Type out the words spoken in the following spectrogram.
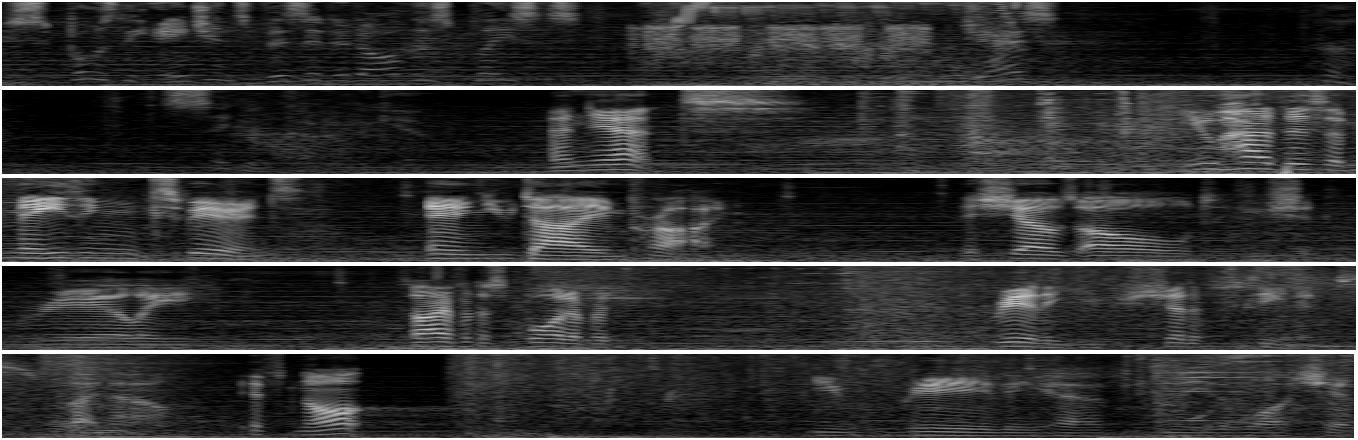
You suppose the ancients visited all these places? Jazz? Huh. Signal cut out again. And yet, you had this amazing experience, and you die in Prime. This show's old. You should really. Sorry for the spoiler, but really, you should have seen it by now. If not, you really have need to watch it.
